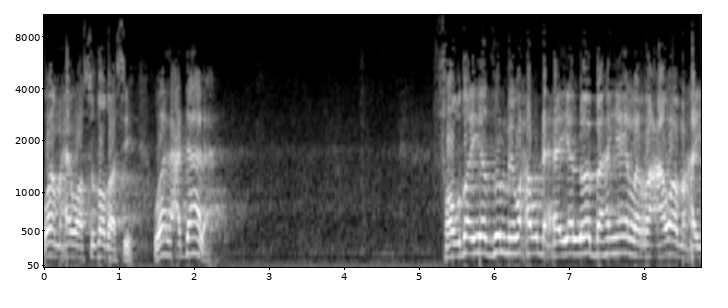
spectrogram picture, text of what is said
Waa maxay waasidadaasi waa alcadaala fawdo iyo dulmi waxa u dhaxeeya loo baahan yahay la raacaa waa maxay?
